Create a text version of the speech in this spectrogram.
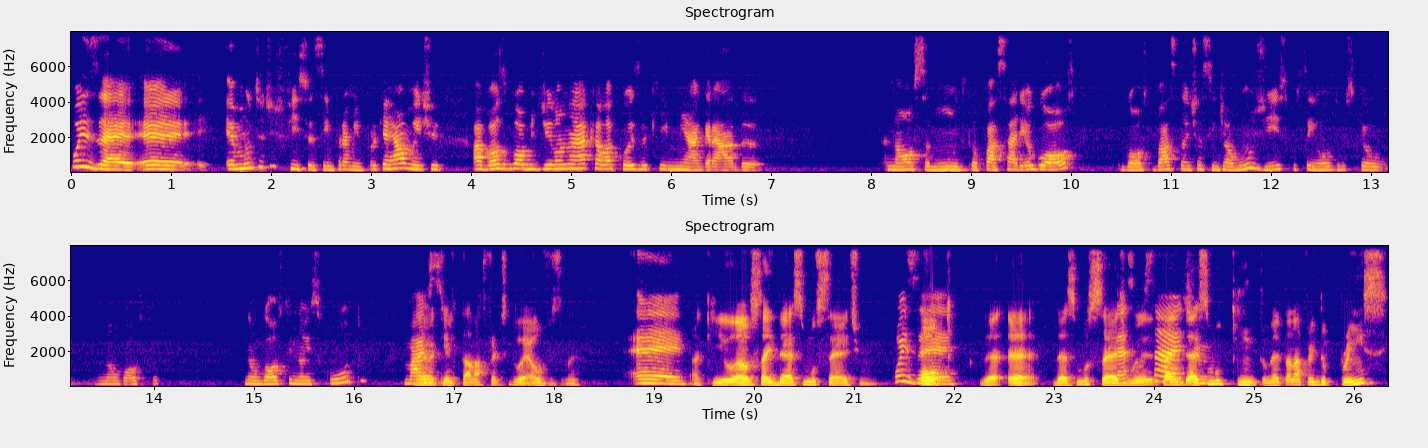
Pois é, é, é muito difícil, assim, pra mim, porque realmente a voz do Bob Dylan não é aquela coisa que me agrada, nossa, muito, que eu passaria. Eu gosto, gosto bastante, assim, de alguns discos, tem outros que eu não gosto, não gosto e não escuto. Mas É que ele tá na frente do Elvis, né? é, Aqui o Elvis tá em 17. pois é. De- É, 17. Ele tá em 17º. 15, né? Ele tá na frente do Prince,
